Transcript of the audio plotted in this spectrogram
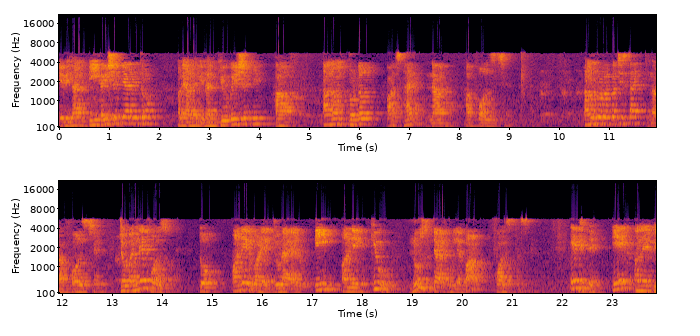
એ વિધાન પી કહી શકીએ આને મિત્રો? અને આને વિધાન ક્યુ કહી શકીએ? હા. આનો ટોટલ પાંચ થાય. ના, આ ફોલ્સ છે. આનું ટોટલ 25 થાય? ના ફોલ્સ છે. જો બંને ફોલ્સ હોય, તો અને વડે જોડાયેલું ટી અને ક્યુ નું સત્યાર્થ મૂલ્ય પણ ફોલ્સ થશે. એ જ રીતે 1 અને 2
